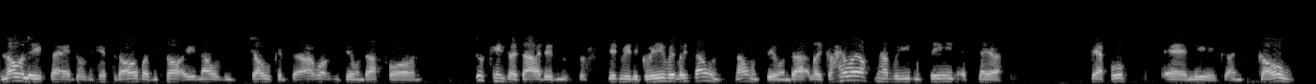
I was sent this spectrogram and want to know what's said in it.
lower league player doesn't hit it over, we thought, you know, we joke and say, oh, what was he doing that for? And just things like that, I didn't just didn't really agree with. Like no one, no one's doing that. Like how often have we even seen a player step up uh, league and go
